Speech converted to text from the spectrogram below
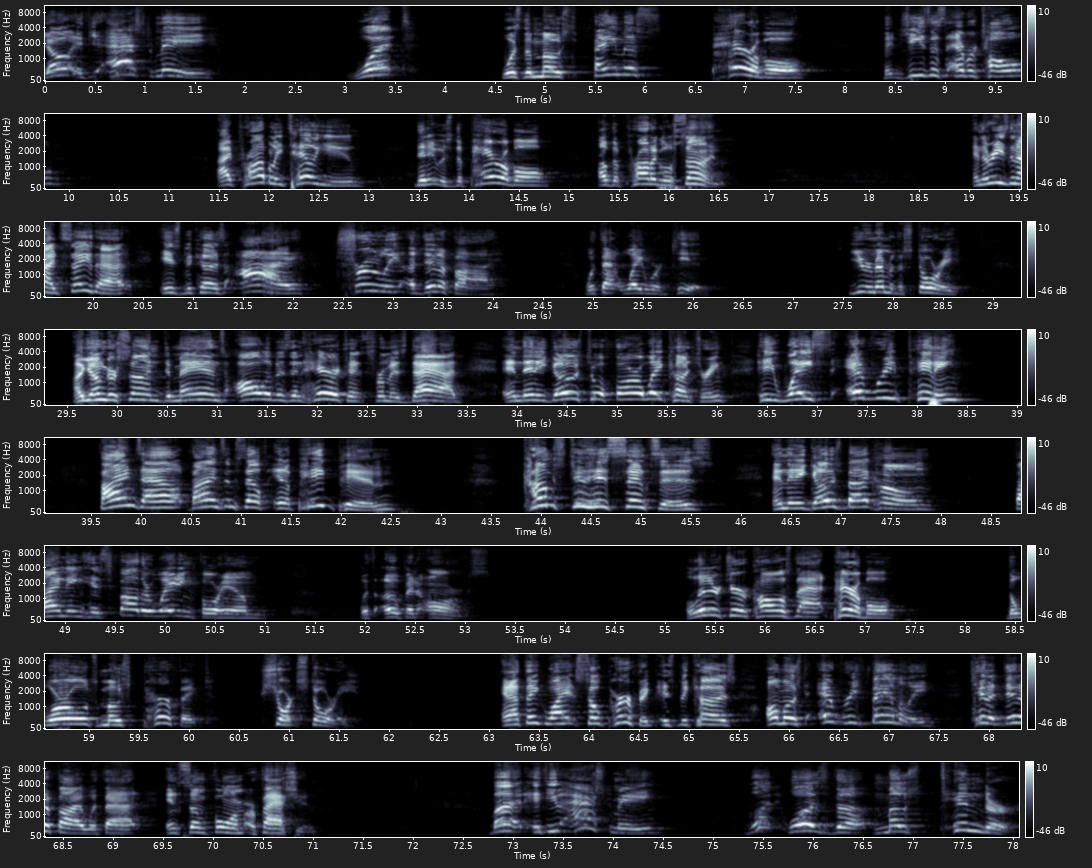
Y'all, if you asked me what was the most famous parable that Jesus ever told, I'd probably tell you that it was the parable of the prodigal son. And the reason I'd say that is because I truly identify with that wayward kid. You remember the story a younger son demands all of his inheritance from his dad, and then he goes to a faraway country. He wastes every penny, finds out, finds himself in a pig pen, comes to his senses, and then he goes back home, finding his father waiting for him with open arms. Literature calls that parable the world's most perfect short story. And I think why it's so perfect is because almost every family can identify with that in some form or fashion. But if you asked me, what was the most tender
